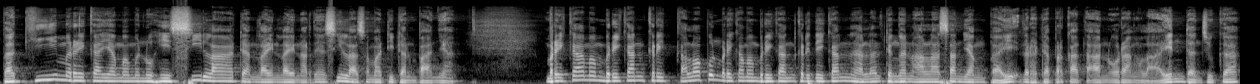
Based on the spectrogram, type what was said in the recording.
bagi mereka yang memenuhi sila dan lain-lain, artinya sila sama di dan banyak. Mereka memberikan kritik, kalaupun mereka memberikan kritikan dengan alasan yang baik terhadap perkataan orang lain dan juga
